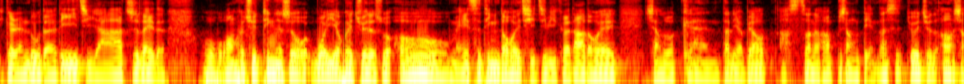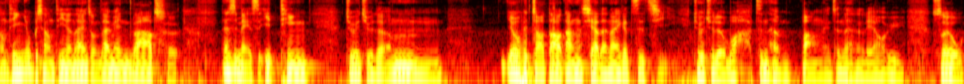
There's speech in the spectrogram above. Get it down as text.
一个人录的第一集啊之类的，我往回去听的时候，我也会觉得说，哦，每一次听都会起鸡皮疙瘩，都会想说，干，到底要不要啊？算了，好像不想点，但是就会觉得，哦，想听又不想听的那一种，在那边拉扯。但是每次一听，就会觉得，嗯，又会找到当下的那个自己。就会觉得哇，真的很棒哎，真的很疗愈。所以我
